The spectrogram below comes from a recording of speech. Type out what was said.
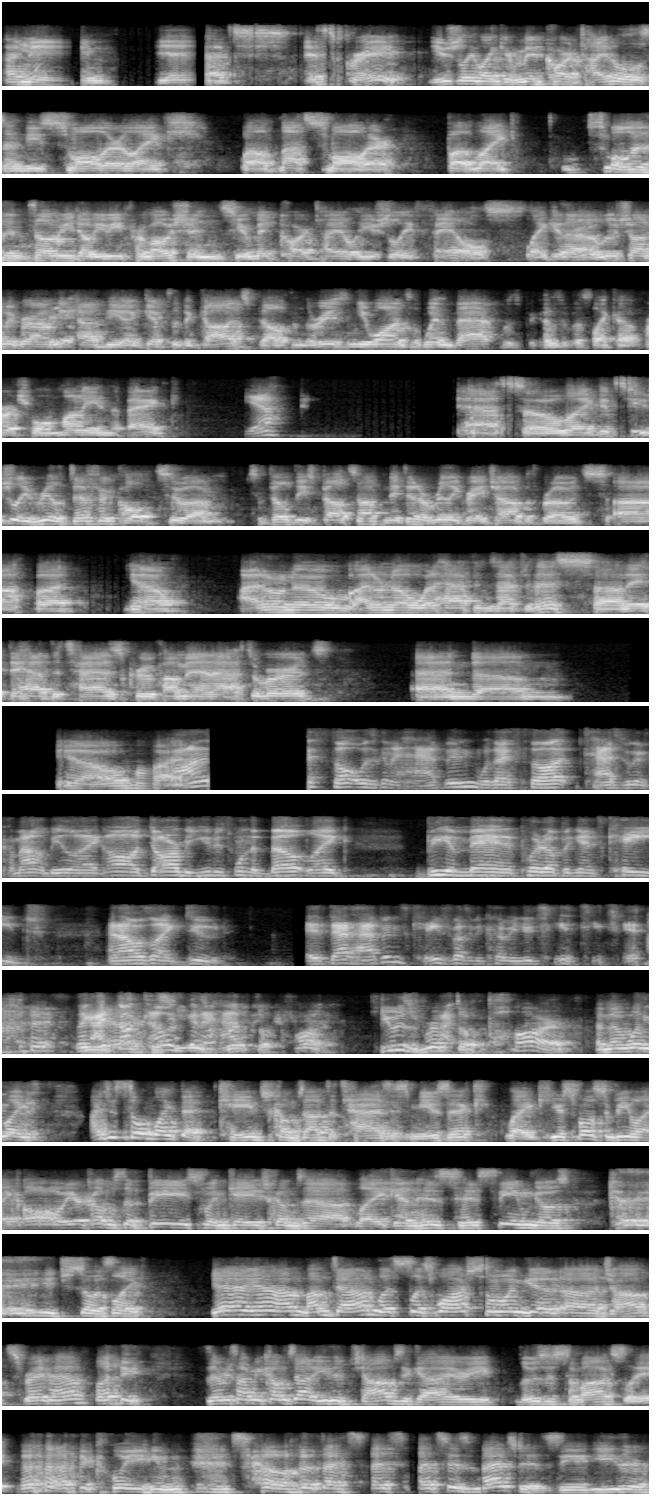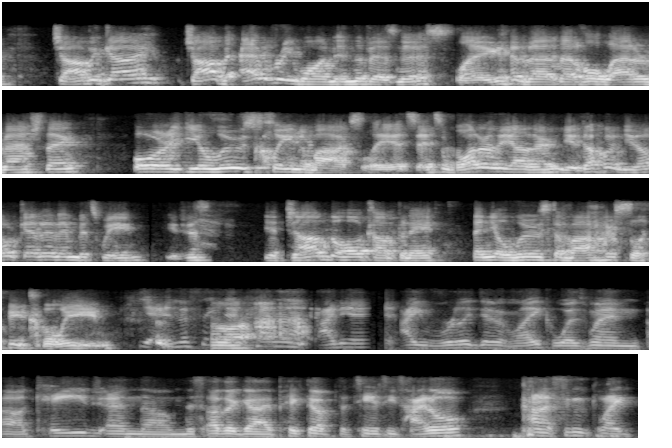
I mean, yeah, it's it's great. Usually, like your mid card titles and these smaller, like well, not smaller, but like smaller than WWE promotions, your mid card title usually fails. Like in uh, Lucha Underground, they had the uh, Gift of the Gods belt, and the reason you wanted to win that was because it was like a virtual Money in the Bank. yeah. Yeah, so like it's usually real difficult to um to build these belts up, and they did a really great job with Rhodes. Uh, but you know, I don't know, I don't know what happens after this. Uh, they they had the Taz crew come in afterwards, and um, you know, I, Honestly, I thought was gonna happen was I thought Taz was gonna come out and be like, "Oh, Darby, you just won the belt. Like, be a man and put it up against Cage." And I was like, "Dude, if that happens, Cage is about to become your new TNT champion." Like, I thought that was gonna ripped happen. apart. He was ripped apart, and then when like was- I just don't like that Cage comes out to Taz's music. Like you're supposed to be like, oh, here comes the beast when Cage comes out. Like, and his his theme goes Cage. So it's like, yeah, yeah, I'm I'm down. Let's let's watch someone get uh, jobs right now. Like, every time he comes out, he either jobs a guy or he loses to Moxley clean. So that's that's that's his matches. You either job a guy, job everyone in the business, like that that whole ladder match thing, or you lose clean to Moxley. It's it's one or the other. You don't you don't get it in between. You just you job the whole company, then you'll lose to Moxley clean. Yeah, and the thing that kind of I didn't, I really didn't like was when uh, Cage and um, this other guy picked up the TNT title. Kind of seemed like,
